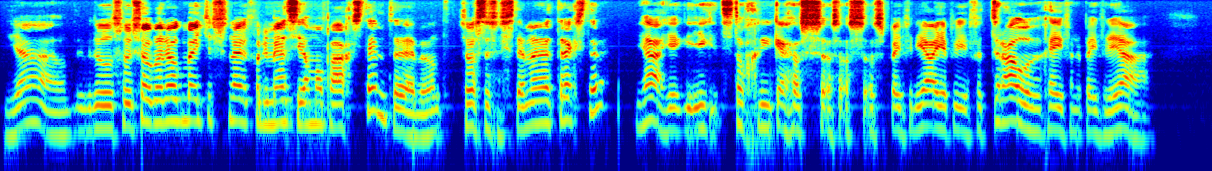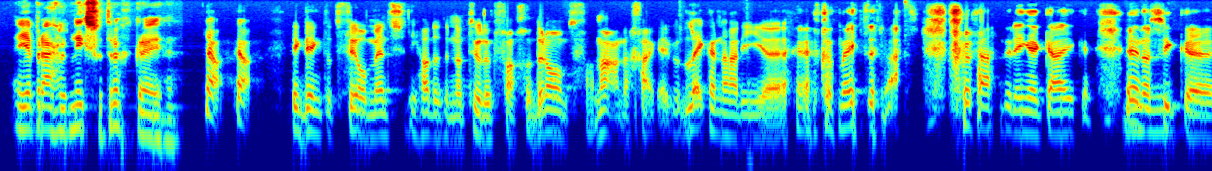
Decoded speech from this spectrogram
Ja, ik bedoel, sowieso ben ik ook een beetje sneu voor die mensen die allemaal op haar gestemd hebben. Want ze was dus een stemmentrekster. Ja, je, je, het is toch, je krijgt als, als, als, als PvdA, je hebt je vertrouwen gegeven aan de PvdA. En je hebt er eigenlijk niks voor teruggekregen. Ja, ja ik denk dat veel mensen die hadden er natuurlijk van gedroomd. Van nou, dan ga ik even lekker naar die uh, gemeenteraadsvergaderingen kijken. En dan zie, ik, uh,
